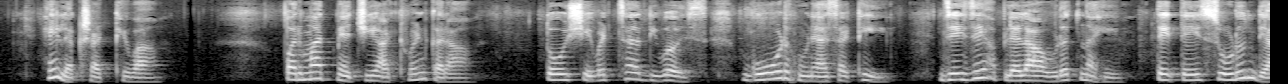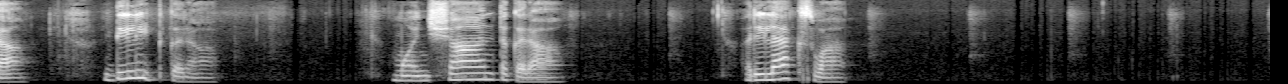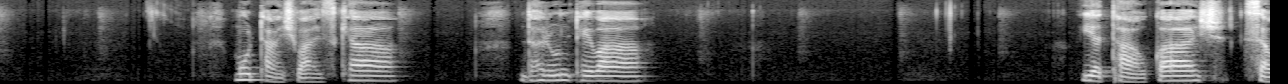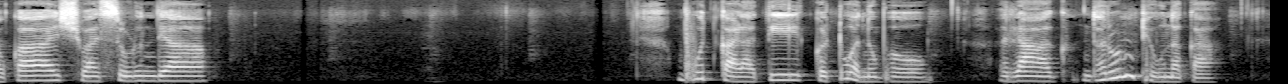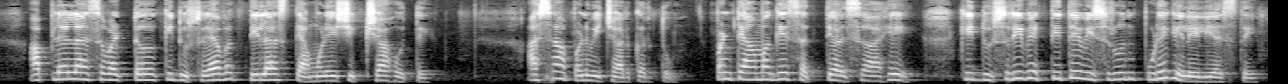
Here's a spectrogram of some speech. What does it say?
हे लक्षात ठेवा. परमात्म्याची आठवण करा. तो शेवटचा दिवस गोड होण्यासाठी जे जे आपल्याला आवडत नाही ते ते सोडून द्या. डिलीट करा. मन शांत करा. रिलॅक्स व्हा. मोठा श्वास घ्या. धरून ठेवा. यथा अवकाश सावकाश श्वास सोडून द्या. भूतकाळातील कटू अनुभव राग धरून ठेवू नका. आपल्याला असं वाटतं की दुसऱ्या व्यक्तीलाच त्यामुळे शिक्षा होते. असा आपण विचार करतो. पण त्यामागे सत्य असं आहे की दुसरी व्यक्ती ते विसरून पुढे गेलेली असते.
